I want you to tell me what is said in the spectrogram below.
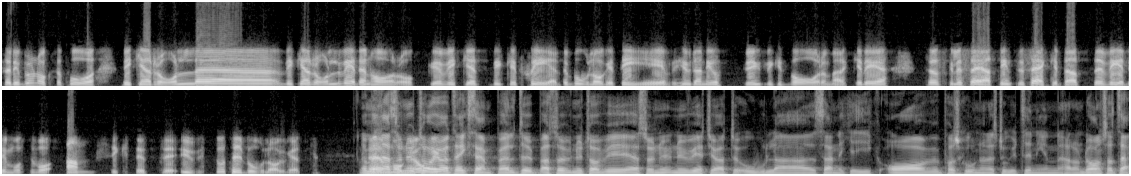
Så det beror också på vilken roll, eh, vilken roll VDn har och vilket, vilket skede bolaget är, hur den är uppbyggd, vilket varumärke det är. Så jag skulle säga att det är inte säkert att VD måste vara ansiktet utåt i bolaget. Ja, men eh, alltså nu tar jag ett exempel, typ, alltså nu tar vi, alltså nu, nu vet jag att Ola Serneke gick av positionen, det stod i tidningen häromdagen så att säga.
